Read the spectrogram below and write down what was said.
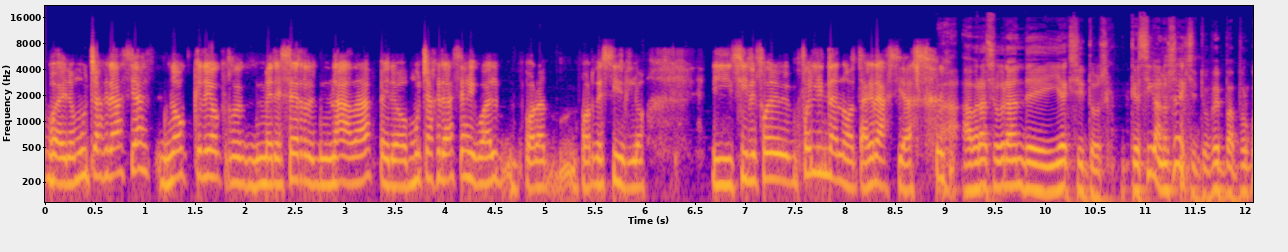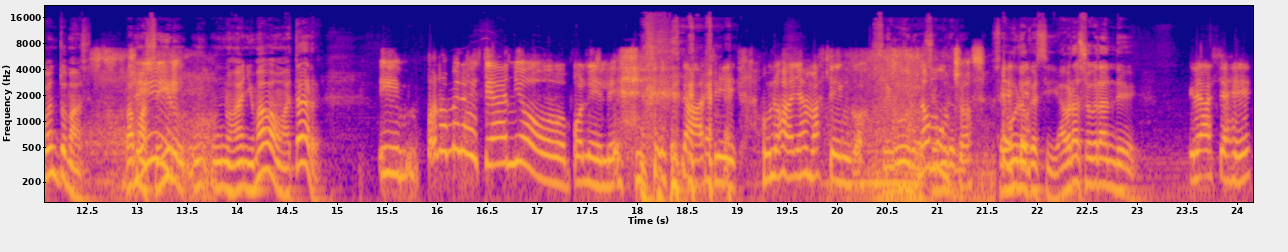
Bueno, muchas gracias. No creo que merecer nada, pero muchas gracias igual por, por decirlo. Y sí, le fue, fue linda nota, gracias. A- Abrazo grande y éxitos. Que sigan los éxitos, Pepa. ¿Por cuánto más? Vamos Sí. a seguir un- unos años más, vamos a estar. Y por lo menos este año, ponele. no, sí, unos años más tengo. Seguro. No seguro muchos. que- seguro que sí. Abrazo grande. Gracias, eh.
